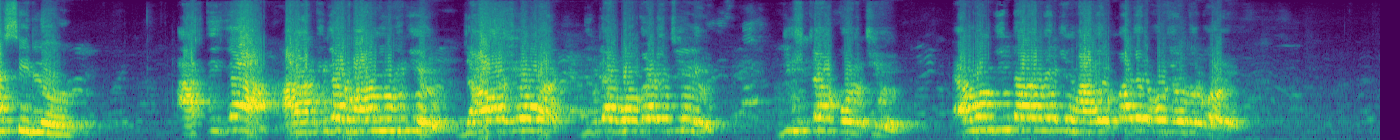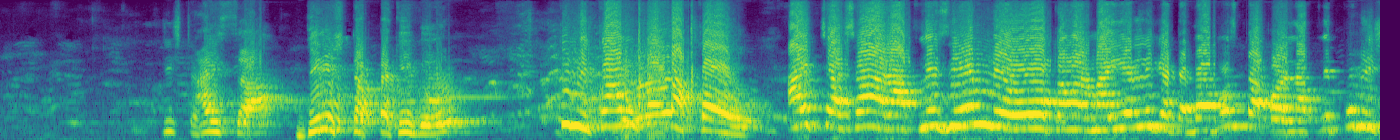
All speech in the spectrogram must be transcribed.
আছিল? আতিকা আর আতিকার বান্ধবীকে যাওয়ার সময় দুটা বকারে ছেলে ডিস্টার্ব করছে এমনকি তারা নাকি মাদক পাচার পর্যন্ত করে। আইসা জিনিসটা কি গো? তুমি কম কথা কও। আচ্ছা স্যার আপনি যেমনে হোক আমার মাইয়ের লিগে একটা ব্যবস্থা করেন। আপনি পুলিশ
